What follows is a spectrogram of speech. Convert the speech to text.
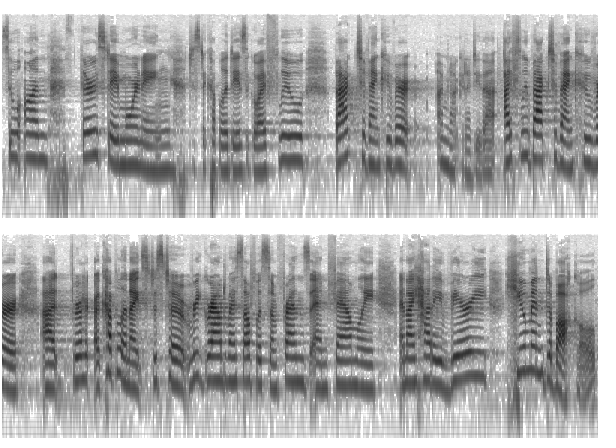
So, on Thursday morning, just a couple of days ago, I flew back to Vancouver. I'm not going to do that. I flew back to Vancouver uh, for a couple of nights just to reground myself with some friends and family, and I had a very human debacle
